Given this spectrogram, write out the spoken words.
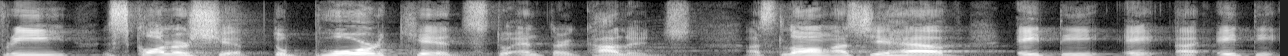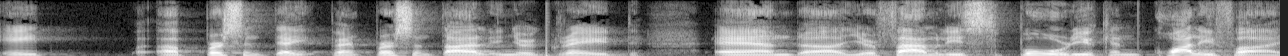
free scholarship to poor kids to enter college. As long as you have 88, uh, 88 percentile, percentile in your grade and uh, your family is poor, you can qualify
